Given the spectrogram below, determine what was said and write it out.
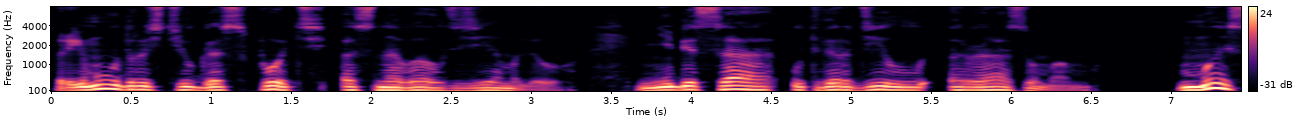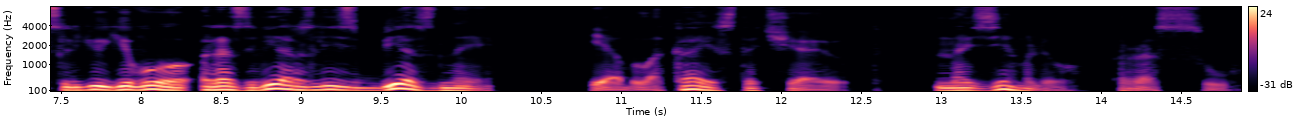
Премудростью Господь основал землю, небеса утвердил разумом, мыслью его разверзлись бездны, и облака источают на землю росу.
